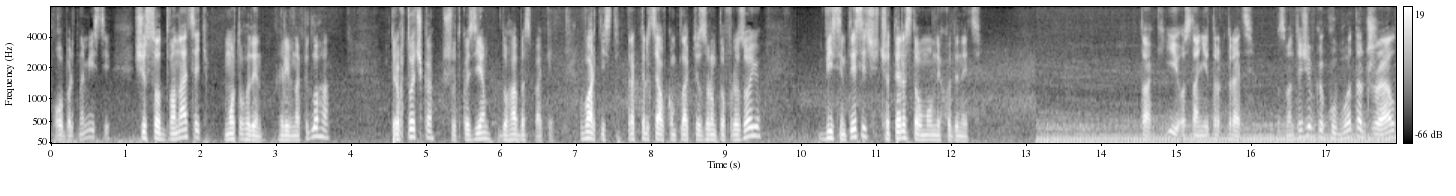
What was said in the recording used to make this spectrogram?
оберт на місці. 612 мотогодин. Рівна підлога, трьохточка, швидкоз'єм, дуга безпеки. Вартість тракторця в комплекті з ґрунтофрезою 8400 умовних одиниць. Так, і останній тракторець з вантажівки Kubota GL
